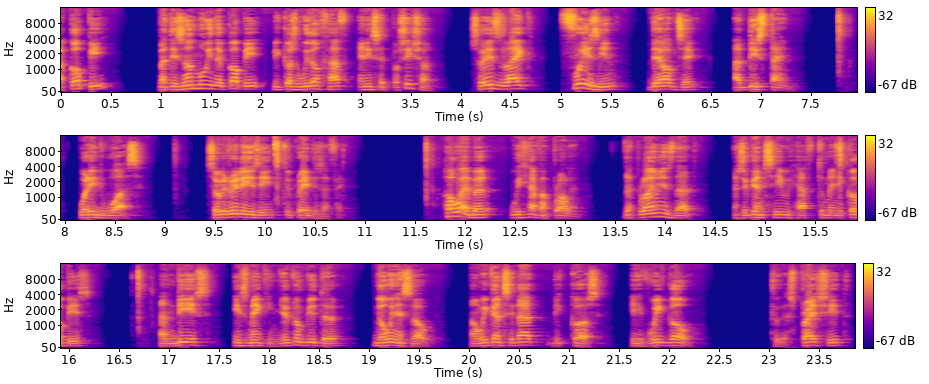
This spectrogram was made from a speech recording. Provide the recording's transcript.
a copy, but it's not moving the copy because we don't have any set position. So it's like freezing the object at this time, where it was. So it's really easy to create this effect. However, we have a problem. The problem is that, as you can see, we have too many copies, and this is making your computer going slow. And we can see that because if we go to the spreadsheet,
